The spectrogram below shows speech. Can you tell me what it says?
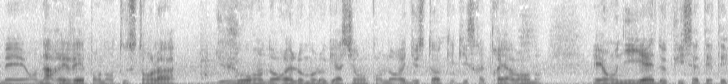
Mais on a rêvé pendant tout ce temps-là du jour on aurait l'homologation, qu'on aurait du stock et qui serait prêt à vendre. Et on y est depuis cet été.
